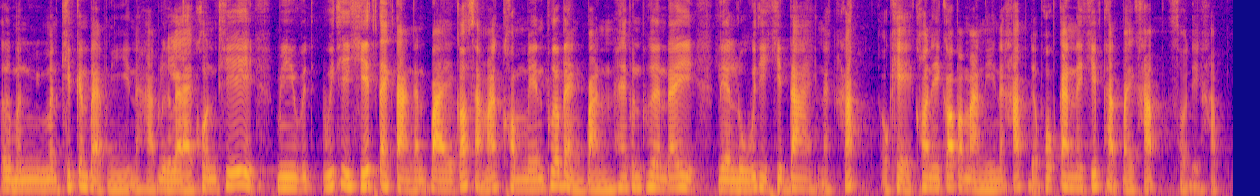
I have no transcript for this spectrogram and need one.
เออมันมันคิดกันแบบนี้นะครับหรือหลาย ๆ คนที่มีวิธีคิดแตกต่างกันไป ก็สามารถคอมเมนต์เพื่อแบ่งปันให้เพื่อน ๆ ได้เรียนรู้วิธีคิดได้นะครับโอเค ข้อนี้ก็ประมาณนี้นะครับ เดี๋ยวพบกันในคลิปถัดไปครับ สวัสดีครับ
